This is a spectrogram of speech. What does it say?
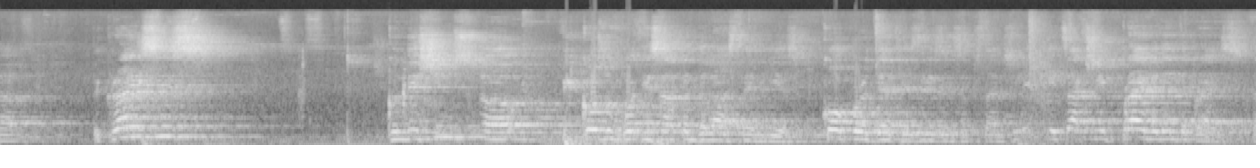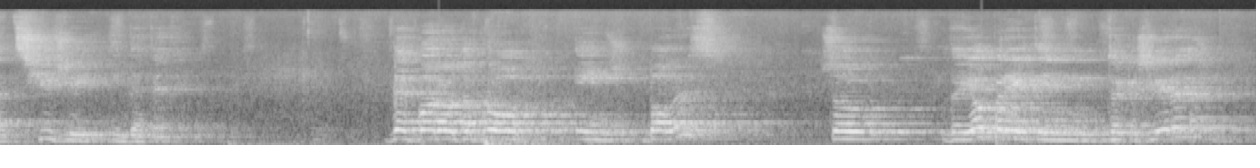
Uh, the crisis Conditions uh, because of what has happened the last 10 years. Corporate debt has risen substantially. It's actually private enterprise that's hugely indebted. They borrowed abroad in dollars. So they operate in Turkish lira,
